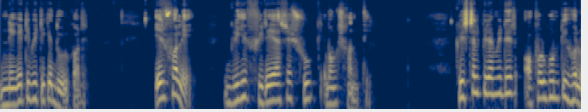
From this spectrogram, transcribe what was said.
নেগেটিভিটিকে দূর করে। এর ফলে গৃহে ফিরে আসে সুখ এবং শান্তি। ক্রিস্টাল পিরামিডের অপর গুণটি হল,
